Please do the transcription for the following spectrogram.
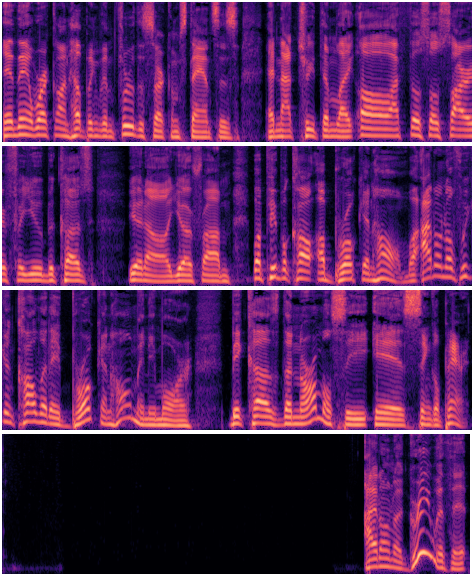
and then work on helping them through the circumstances and not treat them like, "Oh, I feel so sorry for you because you know, you're from what people call a broken home. Well, I don't know if we can call it a broken home anymore because the normalcy is single parent. I don't agree with it,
